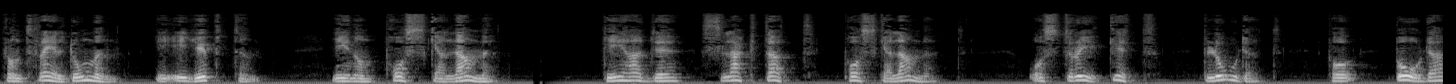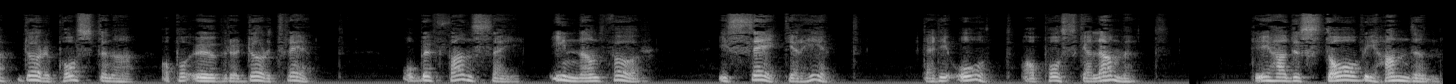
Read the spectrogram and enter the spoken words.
från träldomen i Egypten genom påskalammet. De hade slaktat påskalammet och strykit blodet på båda dörrposterna och på övre dörrträet och befann sig innanför i säkerhet där de åt av påskalammet. De hade stav i handen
